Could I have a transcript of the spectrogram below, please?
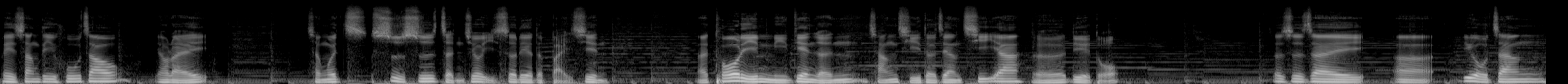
被上帝呼召要来成为士师，拯救以色列的百姓，来脱离米甸人长期的这样欺压和掠夺。这是在呃六章。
